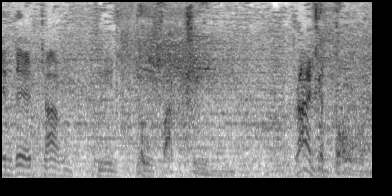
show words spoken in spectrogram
in their tongue is Dovahkiin, Dragonborn.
